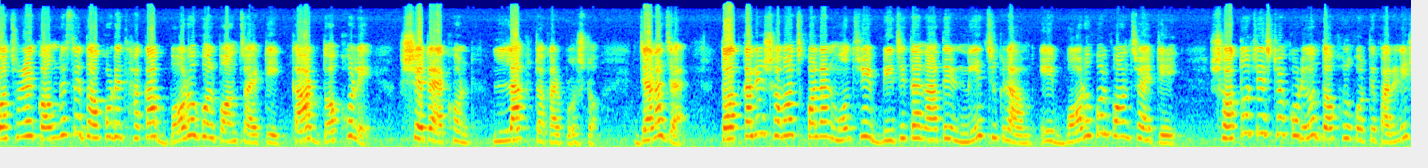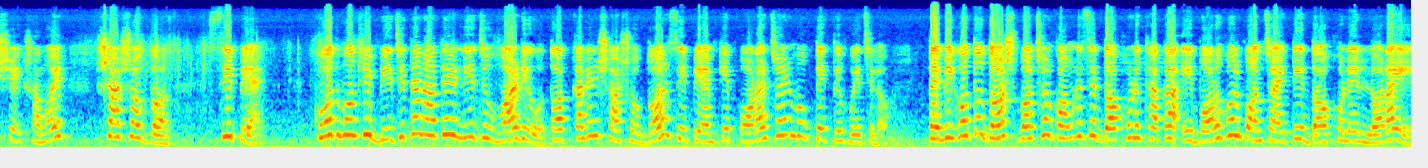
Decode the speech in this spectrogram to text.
বছরে কংগ্রেসের দখলে থাকা বড়গোল পঞ্চায়েতটি কার দখলে, সেটা এখন লাখ টাকার প্রশ্ন। জানা যায়, তৎকালীন সমাজ কল্যাণ মন্ত্রী বিজিতা নাথের নিজ গ্রাম এই বড়গোল পঞ্চায়েতটি শত চেষ্টা করেও দখল করতে পারেনি সে সময়ের শাসক দল, সিপিআই। খোদ মন্ত্রী বিজিতা নাথের নিজ ওয়ার্ডেও তৎকালীন শাসক দল সিপিএম কে পরাজয়ের মুখ দেখতে হয়েছিল। তাই বিগত দশ বছর কংগ্রেসের দখলে থাকা এই বড়গোল পঞ্চায়েতটি দখলের লড়াইয়ে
